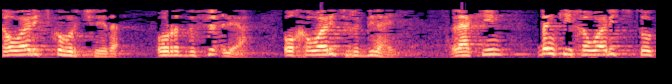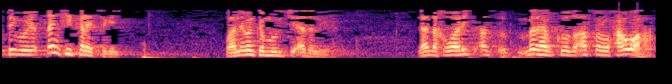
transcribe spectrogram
khawaarij ka hor jeeda oo raddu ficli ah oo khawaarij radinaya laakiin dhankii khawaarij toogtay mooye dhankii kale tegey waa nimanka murji'ada la yidhaha leanna khawaarij madhabkooda asal waxaa u ahaa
